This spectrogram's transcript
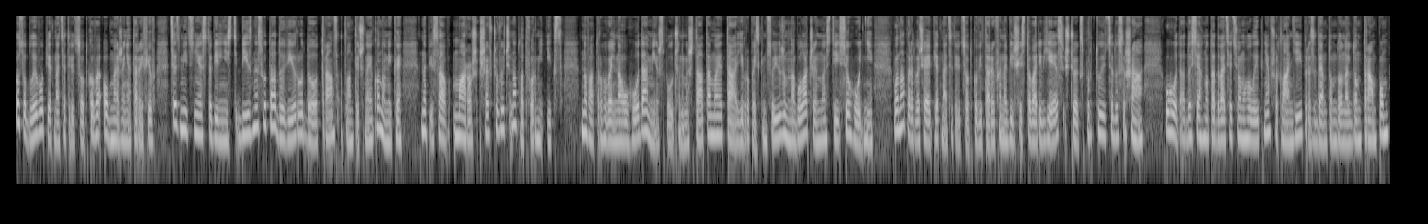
особливо 15-відсоткове обмеження тарифів. Це зміцнює стабільність бізнесу та довіру до трансатлантичної економіки. Написав Марош Шевчович на платформі X. Нова торговельна угода між Сполученими Штатами та Європейським Союзом набула чинності сьогодні. Вона передбачає 15% тарифи на більшість товарів ЄС, що експортуються до США. Угода досягнута 27 липня в Шотландії президентом Дональдом Трампом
